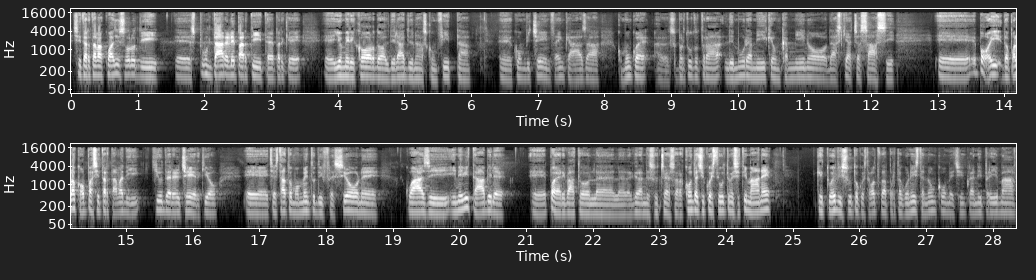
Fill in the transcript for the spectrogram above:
si trattava quasi solo di eh, spuntare le partite, perché eh, io mi ricordo, al di là di una sconfitta eh, con Vicenza in casa, comunque eh, soprattutto tra le mura amiche, un cammino da schiacciasassi. E poi dopo la Coppa si trattava di chiudere il cerchio, c'è stato un momento di flessione quasi inevitabile e poi è arrivato il, il, grande successo. Raccontaci queste ultime settimane che tu hai vissuto questa volta da protagonista, non come cinque anni prima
